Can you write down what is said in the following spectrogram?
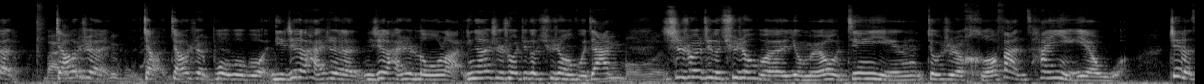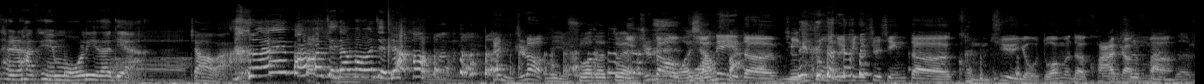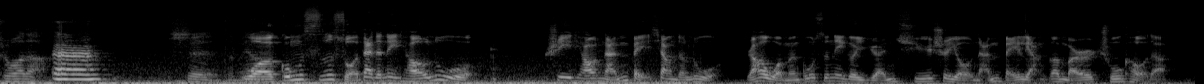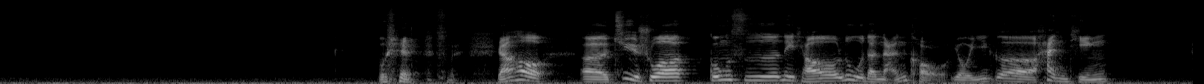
脚趾美团的股票脚脚趾不不不，你这个还是你这个还是 low 了，应该是说这个区政府加。是说这个区政府有没有经营就是盒饭餐饮业务，这个才是他可以牟利的点，啊知道吧？哎，帮我剪掉，把我剪掉。但你知道，你说的对，你知道国内的民众对这个事情的恐惧有多么的夸张吗是反吗？着说的，嗯，是？我公司所在的那条路是一条南北向的路，然后我们公司那个园区是有南北两个门儿出口的。不是，不是，然后呃，据说公司那条路的南口有一个汉庭，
